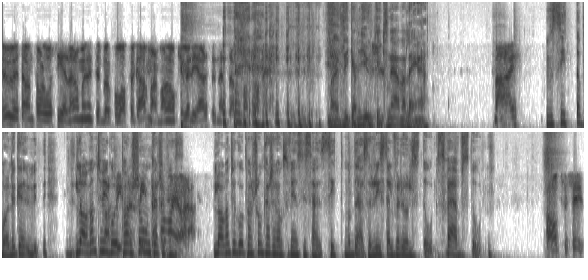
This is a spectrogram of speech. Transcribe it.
nu ett antal år senare om man inte bör få vara för gammal. Man åker väl ihjäl sig nästan. Man är inte lika mjuk i knäna längre. Nej. Du får sitta på den. Kan, lagom till vi Ja, går i pension sitta kanske kan finns... Lagom till vi går i pension kanske också finns i så här sittmodell, så istället för rullstol, svävstol. Ja, precis.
